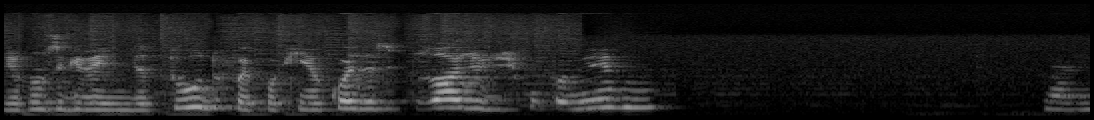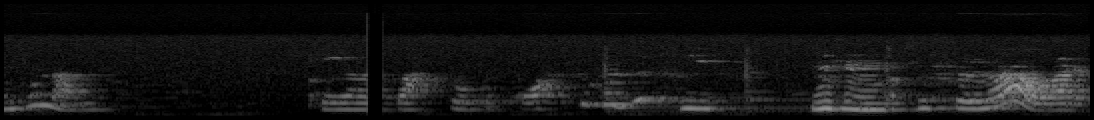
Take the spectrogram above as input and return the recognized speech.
Já consegui vender tudo, foi pouquinha coisa esse episódio, desculpa mesmo. Não é lindo não. Porque eu passou do quarto ficou difícil. Uhum. Assim foi uma hora.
